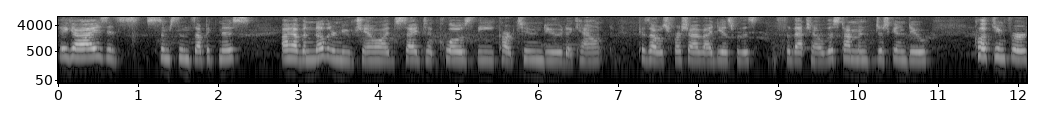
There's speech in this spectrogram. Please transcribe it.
Hey guys, it's Simpsons Epicness. I have another new channel. I decided to close the Cartoon Dude account because I was fresh out of ideas for this for that channel. This time I'm just gonna do collecting for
